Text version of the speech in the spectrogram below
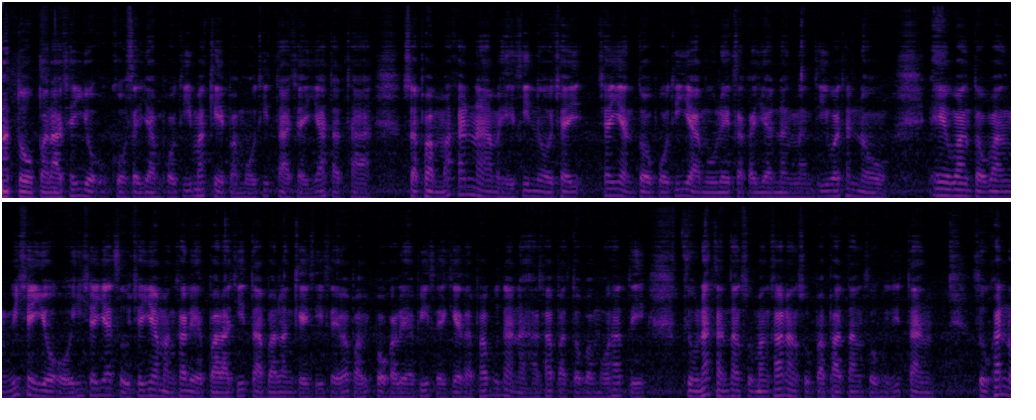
มโตปราชโยอุโคสยัมโพธิมะเกปะโมทิตาชัยยะตถาสัพพมคันนามเหสิโนชัยชยันโตโพธิยามูเลสกยานังนันทิวัฒโน เอวังตวังวิชยโยโหหิชยสุชยมังคะเลปาราชิตาบาลังเกสีเสวะปะวิโปคะเลอภิเสเกสัพพะพุทธานาอาคาปัตโตปโมหติ สุนักขันตังสุมังคะนังสุปปาตังสุหุติตังสุขันโน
